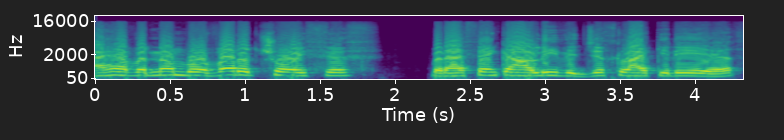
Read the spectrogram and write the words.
I have a number of other choices, but I think I'll leave it just like it is.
